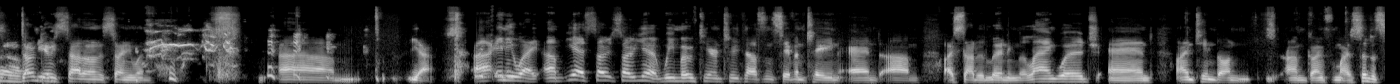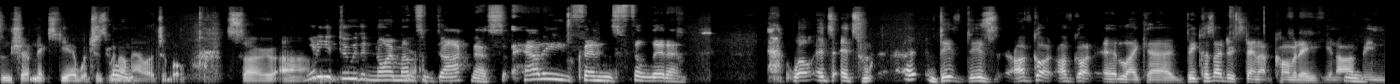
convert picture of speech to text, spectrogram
Oh, don't get me started on Estonian women. um, yeah. Uh, anyway, um, yeah. So, so yeah, we moved here in 2017, and um, I started learning the language, and I intend on um, going for my citizenship next year, which is when I'm eligible. So, um, What do you do with the nine months of darkness? How do you Finns fill that in? Well, it's it's uh, there's, there's I've got I've got uh, like uh, because I do stand up comedy. You know, I've Mm. been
